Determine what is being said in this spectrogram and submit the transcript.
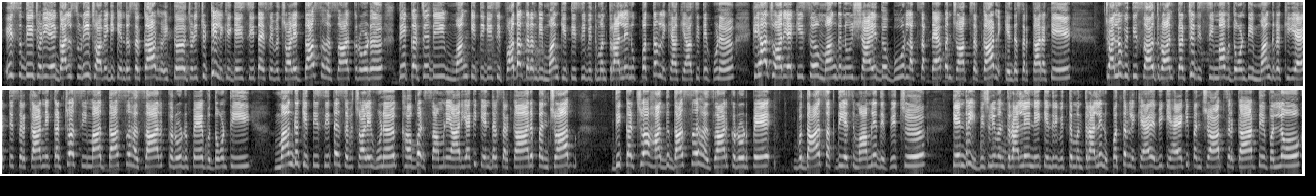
ਇਸ ਦੀ ਜਿਹੜੀ ਇਹ ਗੱਲ ਸੁਣੀ ਜਾਵੇਗੀ, ਕੇਂਦਰ ਸਰਕਾਰ ਨੂੰ ਇੱਕ ਜਿਹੜੀ ਚਿੱਠੀ ਲਿਖੀ ਗਈ ਸੀ, ਤਾਂ ਇਸੇ ਵਿਚਾਲੇ 10000 ਕਰੋੜ ਦੇ ਕਰਜ਼ੇ ਦੀ ਮੰਗ ਕੀਤੀ ਗਈ ਸੀ, ਵਾਅਦਾ ਕਰਨ ਦੀ ਮੰਗ ਕੀਤੀ ਸੀ, ਵਿੱਤ ਮੰਤਰਾਲੇ ਨੂੰ ਪੱਤਰ ਲਿਖਿਆ ਗਿਆ ਸੀ ਤੇ ਹੁਣ ਕਿਹਾ ਜਾ ਰਿਹਾ ਹੈ ਕਿ ਇਸ ਮੰਗ ਨੂੰ ਸ਼ਾਇਦ ਬੂਰ ਲੱਗ ਸਕਦਾ ਹੈ। ਪੰਜਾਬ ਸਰਕਾਰ ਨੇ, ਕੇਂਦਰ ਸਰਕਾਰ ਅੱਗੇ ਚਾਲੂ ਵਿੱਤੀ ਸਾਲ ਦੌਰਾਨ ਕਰਜ਼ੇ ਦੀ ਸੀਮਾ ਵਧਾਉਣ ਦੀ ਮੰਗ ਰੱਖੀ ਹੈ ਤੇ ਸਰਕਾਰ ਨੇ ਕਰਜ਼ਾ ਸੀਮਾ 10000 ਕਰੋੜ ਰੁਪਏ ਵਧਾਉਣ ਦੀ ਮੰਗ ਕੀਤੀ ਸੀ ਤੇ ਇਸ ਵਿਚਾਲੇ ਹੁਣ ਖਬਰ ਸਾਹਮਣੇ ਆ ਰਹੀ ਹੈ ਕਿ ਕੇਂਦਰ ਸਰਕਾਰ ਪੰਜਾਬ ਦੀ ਕਰਜ਼ਾ ਹੱਦ 10000 ਕਰੋੜ ਰੁਪਏ ਵਧਾ ਸਕਦੀ ਹੈ। ਇਸ ਮਾਮਲੇ ਦੇ ਵਿੱਚ ਕੇਂਦਰੀ ਬਿਜਲੀ ਮੰਤਰਾਲੇ ਨੇ ਕੇਂਦਰੀ ਵਿੱਤ ਮੰਤਰਾਲੇ ਨੂੰ ਪੱਤਰ ਲਿਖਿਆ ਹੈ ਇਹ ਵੀ ਕਿਹਾ ਹੈ ਕਿ ਪੰਜਾਬ ਸਰਕਾਰ ਦੇ ਵੱਲੋਂ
